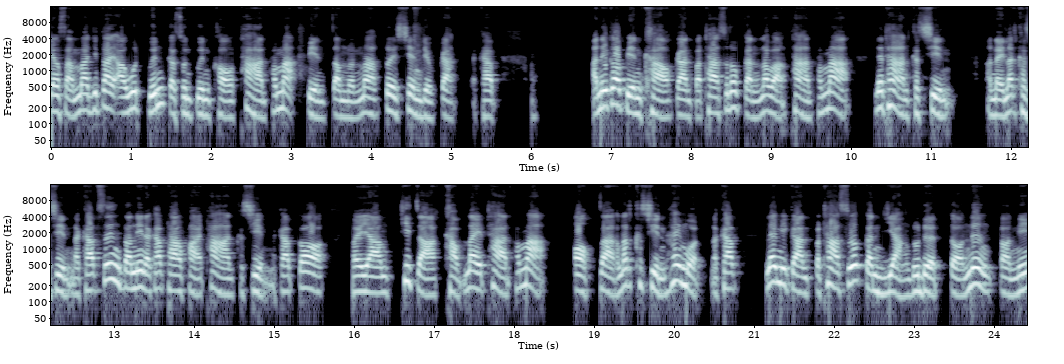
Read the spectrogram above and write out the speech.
ยังสามารถยึดได้อาวุธปืนกระสุนปืนของทหารพม่าเปลี่ยนจำนวนมากด้วยเช่นเดียวกันนะครับ อันนี้ก็เป็นข่าวการปะทะสู้รบกันระหว่างทหารพม่า และทหารคชินในรัฐคชินนะครับ ซึ่งตอนนี้นะครับทางฝ่ายทหารคชินนะครับก็พยายามที่จะขับไล่ทหารพม่าออกจากรัฐคชินให้หมดนะครับ และมีการประทะสู้รบกันอย่างดุเดือดต่อเนื่องตอนนี้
